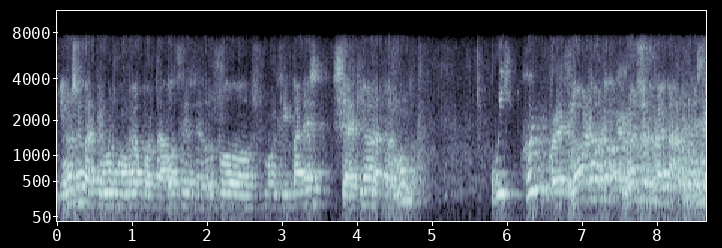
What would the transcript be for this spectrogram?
yo no sé para qué hemos nombrado portavoces de grupos municipales si aquí habla todo el mundo. Uy, No, no, no, no es el problema. Es que,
